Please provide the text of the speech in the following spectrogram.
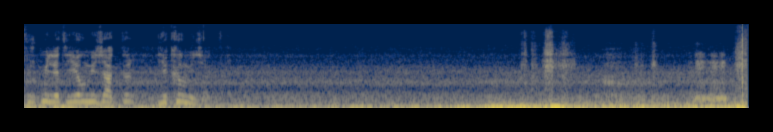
Türk milleti yılmayacaktır, yıkılmayacaktır.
